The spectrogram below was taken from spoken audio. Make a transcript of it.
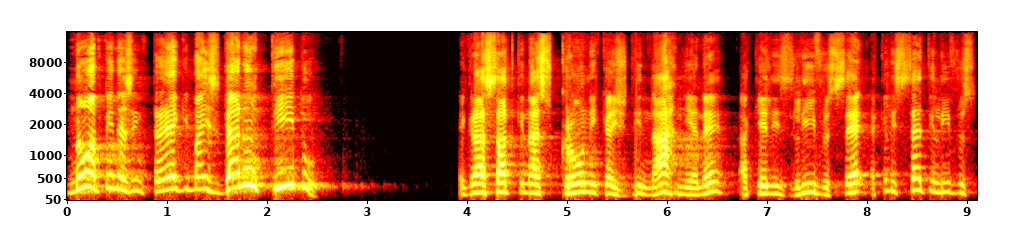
não apenas entregue, mas garantido. É engraçado que nas crônicas de Nárnia, né, aqueles livros, sete, aqueles sete livros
